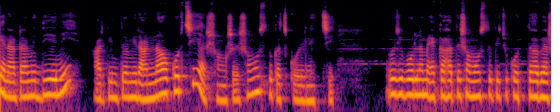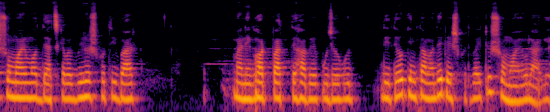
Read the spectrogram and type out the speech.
হেনাটা আমি দিয়ে নিই, আর কিন্তু আমি রান্নাও করছি আর সংসারের সমস্ত কাজ করে নিচ্ছি। ওই যে বললাম, একা হাতে সমস্ত কিছু করতে হবে আর সময়ের মধ্যে আজকে আবার বৃহস্পতিবার মানে ঘট পাততে হবে, পুজো দিতেও কিন্তু আমাদের বৃহস্পতিবার একটু সময়ও লাগে।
